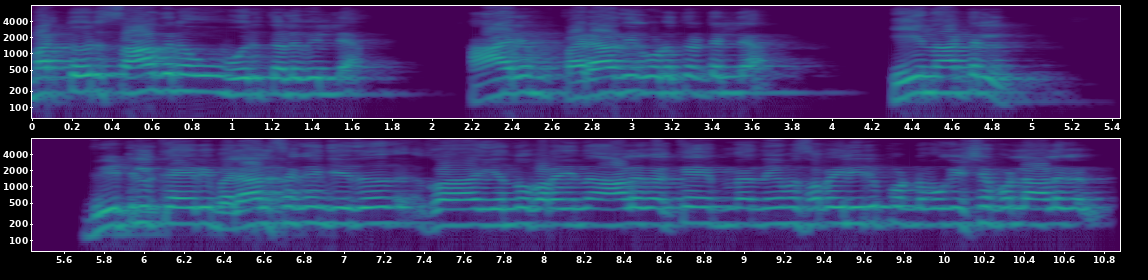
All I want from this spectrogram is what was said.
മറ്റൊരു സാധനവും ഒരു തെളിവില്ല. ആരും പരാതി കൊടുത്തിട്ടില്ല. ഈ നാട്ടിൽ വീട്ടിൽ കയറി ബലാത്സംഗം ചെയ്ത് എന്ന് പറയുന്ന ആളുകളൊക്കെ നിയമസഭയിൽ ഇരിപ്പുണ്ട് മുകേഷെ പോലുള്ള ആളുകൾ.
